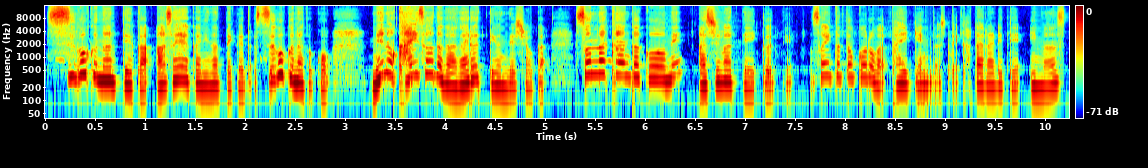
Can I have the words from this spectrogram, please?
すごく何て言うか鮮やかになってくるすごくなんかこう目の解像度が上がるっていうんでしょうかそんな感覚をね味わっていくっていうそういったところが体験として語られています。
